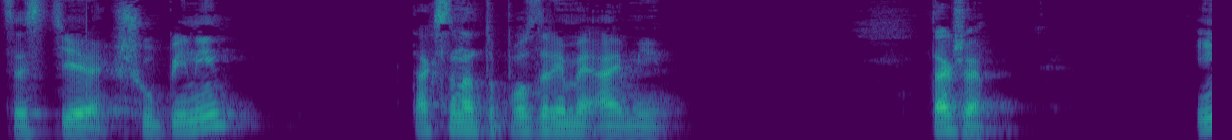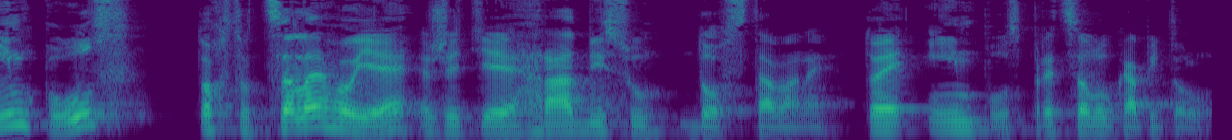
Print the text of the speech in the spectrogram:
cez tie šupiny, tak sa na to pozrieme aj my. Takže impuls tohto celého je, že tie hradby sú dostávané. To je impuls pre celú kapitolu.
